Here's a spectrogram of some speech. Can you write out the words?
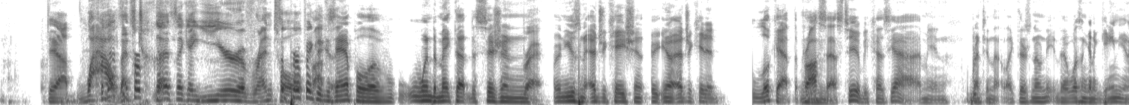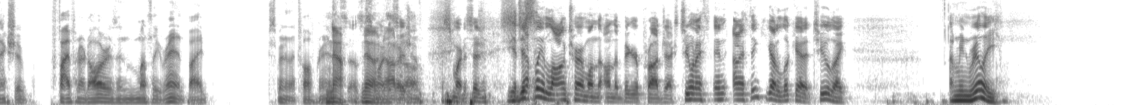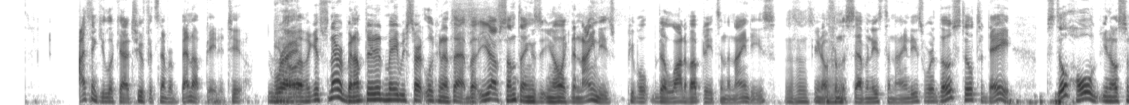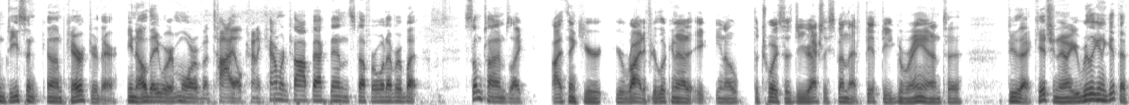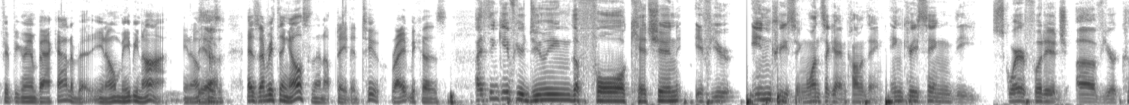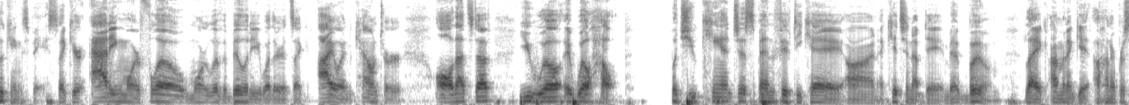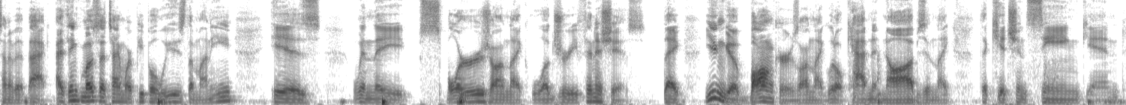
Yeah. wow, that's that's that's, perf- that's like a year of It's rental. a perfect profit. example of when to make that decision Right. and use an education, you know, educated look at Mm-hmm. the process too. Because yeah, I mean, renting that like there's no need. That wasn't going to gain you an extra five hundred dollars in monthly rent by spending that twelve grand. No, so it's no, a smart not at decision. all. A smart decision. Yeah, just- definitely long term on the on the bigger projects too. And I th- and, and I think you got to look at it too. Like, I mean, really. I think you look at it too if it's never been updated too. You know, Right. if it's never been updated, maybe start looking at that. But you have some things, you know, like the '90s. People did a lot of updates in the '90s. Mm-hmm. You know, from the '70s to '90s, where those still today still hold, you know, some decent um, character there. You know, they were more of a tile kind of countertop back then and stuff or whatever. But sometimes, like, I think you're you're right. If you're looking at it, you know, the choice is: do you actually spend that fifty grand to do that kitchen and are you really going to get that 50 grand back out of it you know maybe not you know because Yeah. as everything else then updated too right because I think if you're doing the full kitchen, if you're increasing, once again, common thing, increasing the square footage of your cooking space, like you're adding more flow, more livability, whether it's like island, counter, all that stuff, you will, it will help. But you can't just spend 50K on a kitchen update and be like, boom, like I'm to get 100% of it back. I think most of the time where people lose the money is when they splurge on like luxury finishes. Like you can go bonkers on like little cabinet knobs and like the kitchen sink and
